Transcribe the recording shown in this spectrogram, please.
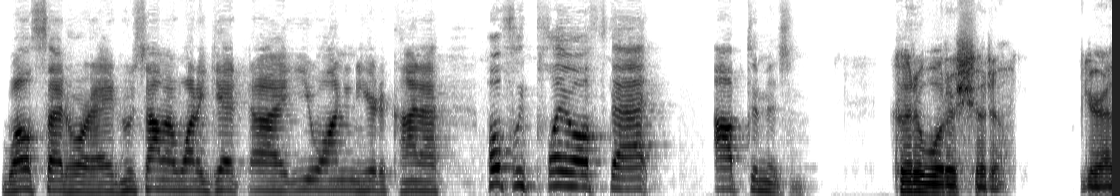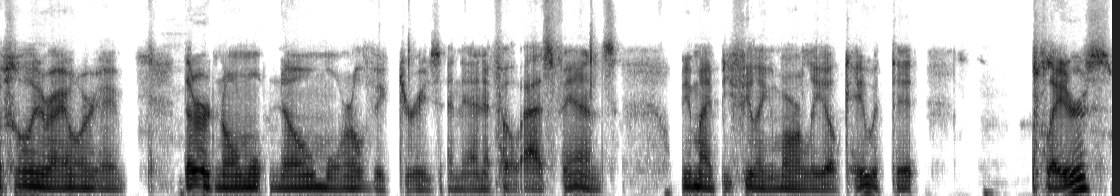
Well said, Jorge. And Hussam, I want to get uh, you on in here to kind of hopefully play off that optimism. Coulda, woulda, shoulda. You're absolutely right, Jorge. There are no no moral victories in the NFL. As fans, we might be feeling morally okay with it. Players,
